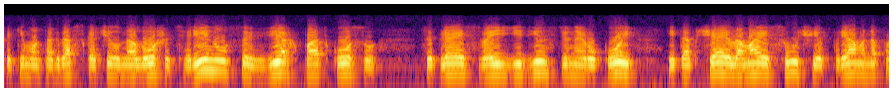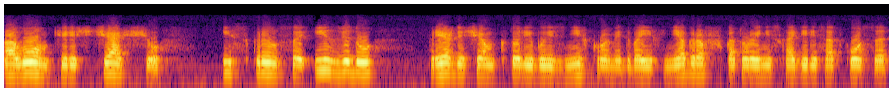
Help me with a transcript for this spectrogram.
каким он тогда вскочил на лошадь, ринулся вверх по откосу, цепляясь своей единственной рукой и топча и ломая сучья прямо на пролом через чащу, и скрылся из виду, прежде чем кто-либо из них, кроме двоих негров, которые не сходили с откоса,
